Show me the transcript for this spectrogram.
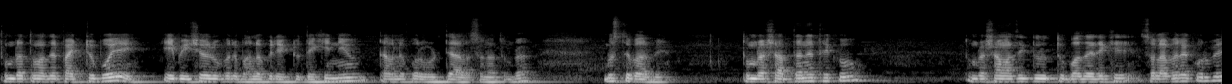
তোমরা তোমাদের পাঠ্য বইয়ে এই বিষয়ের উপরে ভালো করে একটু দেখে নিও, তাহলে পরবর্তী আলোচনা তোমরা বুঝতে পারবে। তোমরা সাবধানে থেকো, তোমরা সামাজিক দূরত্ব বজায় রেখে চলাফেরা করবে।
